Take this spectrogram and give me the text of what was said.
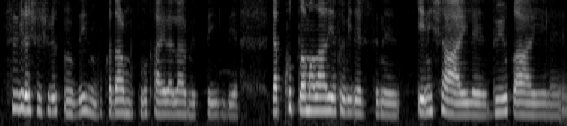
Siz bile şaşırıyorsunuz değil mi? Bu kadar mutluluk hayır alamet değil diye. Ya kutlamalar yapabilirsiniz. Geniş aile, büyük aile.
